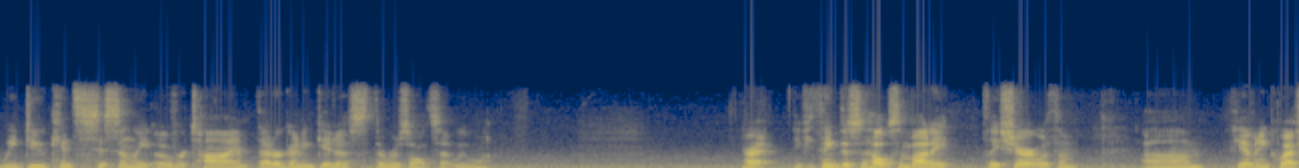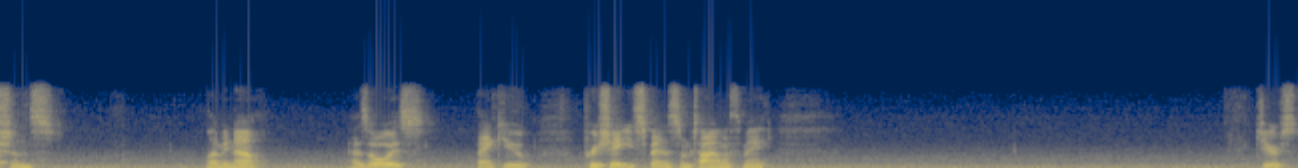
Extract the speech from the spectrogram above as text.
we do consistently over time that are going to get us the results that we want. All right, if you think this will help somebody, please share it with them. Um, if you have any questions, let me know. As always, thank you. Appreciate you spending some time with me. Cheers.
